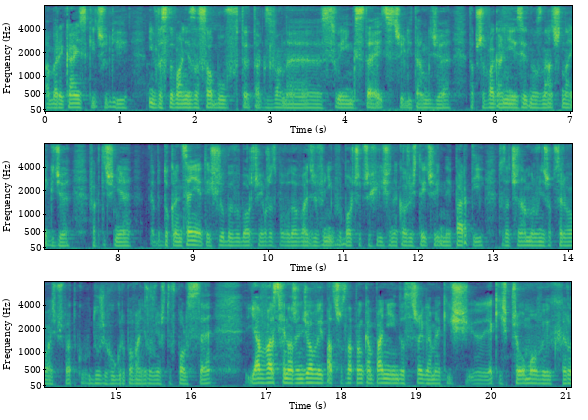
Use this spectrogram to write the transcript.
amerykańskiej, czyli inwestowanie zasobów w te tak zwane swing states, czyli tam, gdzie ta przewaga nie jest jednoznaczna i gdzie faktycznie dokręcenie tej śruby wyborczej może spowodować, że wynik wyborczy przechyli się na korzyść tej czy innej partii, to zaczynamy również obserwować w przypadku dużych ugrupowań, również tu w Polsce. Ja w warstwie narzędziowej, patrząc na tę kampanię, nie dostrzegam jakichś, jakichś przełomowych rozwiązań.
